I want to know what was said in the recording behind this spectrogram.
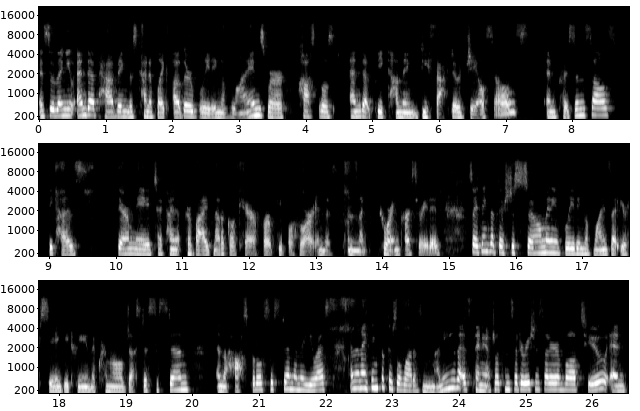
And so then you end up having this kind of like other bleeding of lines where hospitals end up becoming de facto jail cells and prison cells because they're made to kind of provide medical care for people who are in this in the who are incarcerated. So I think that there's just so many bleeding of lines that you're seeing between the criminal justice system and the hospital system in the US. And then I think that there's a lot of money that is financial considerations that are involved too. And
